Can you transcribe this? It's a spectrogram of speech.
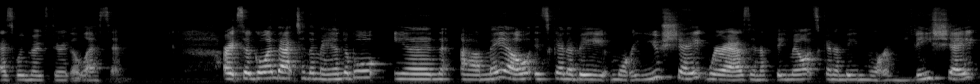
as we move through the lesson. All right, so going back to the mandible, in a male, it's going to be more U-shaped, whereas in a female, it's going to be more V-shaped.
